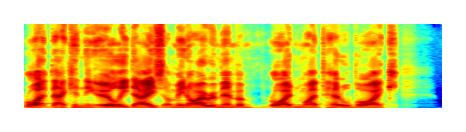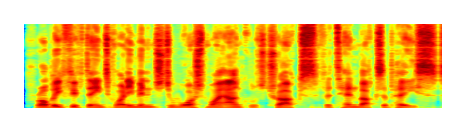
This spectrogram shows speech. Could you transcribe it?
right back in the early days, I mean, I remember riding my pedal bike probably 15, 20 minutes to wash my uncle's trucks for 10 bucks a piece.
